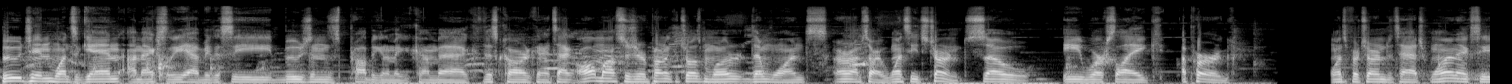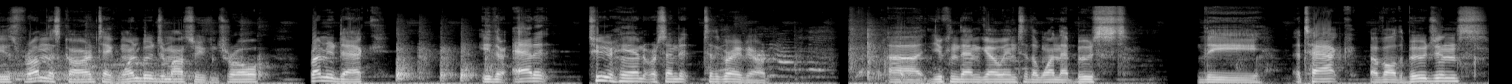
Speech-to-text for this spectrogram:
Bujin, once again, I'm actually happy to see Bujin's probably going to make a comeback. This card can attack all monsters your opponent controls more than once, or I'm sorry, once each turn. So, he works like a Purg. Once per turn, detach one Xyz from this card, take one Bujin monster you control from your deck, either add it to your hand or send it to the graveyard. Uh, you can then go into the one that boosts the attack of all the Bujins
